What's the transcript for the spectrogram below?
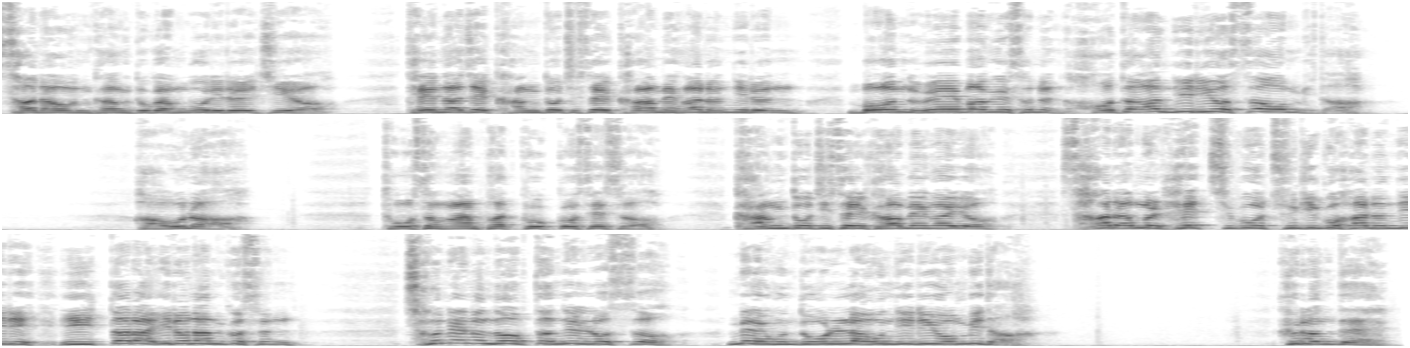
사나운 강도가 무리를 지어 대낮에 강도짓을 감행하는 일은 먼 외방에서는 허다한 일이었사옵니다. 하오나 도성 안팎 곳곳에서 강도짓을 감행하여 사람을 해치고 죽이고 하는 일이 잇따라 일어난 것은 전에는 없던 일로서 매우 놀라운 일이옵니다. 그런데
